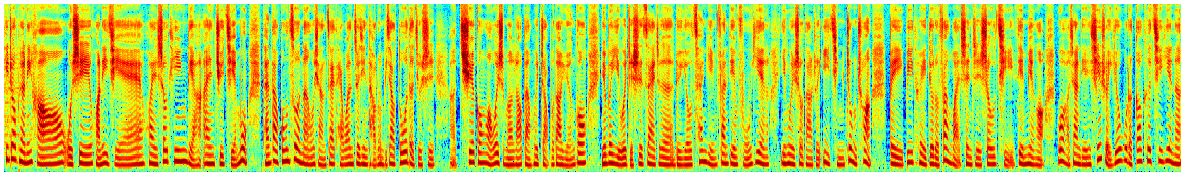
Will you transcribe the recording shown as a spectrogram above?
听众朋友您好，我是黄丽杰，欢迎收听两岸 ING 节目。谈到工作呢，我想在台湾最近讨论比较多的就是啊，缺工哦。为什么老板会找不到员工？原本以为只是在这个旅游、餐饮、饭店服务业呢，因为受到这疫情重创，被逼退，丢了饭碗，甚至收起店面哦。不过好像连薪水优渥的高科企业呢，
